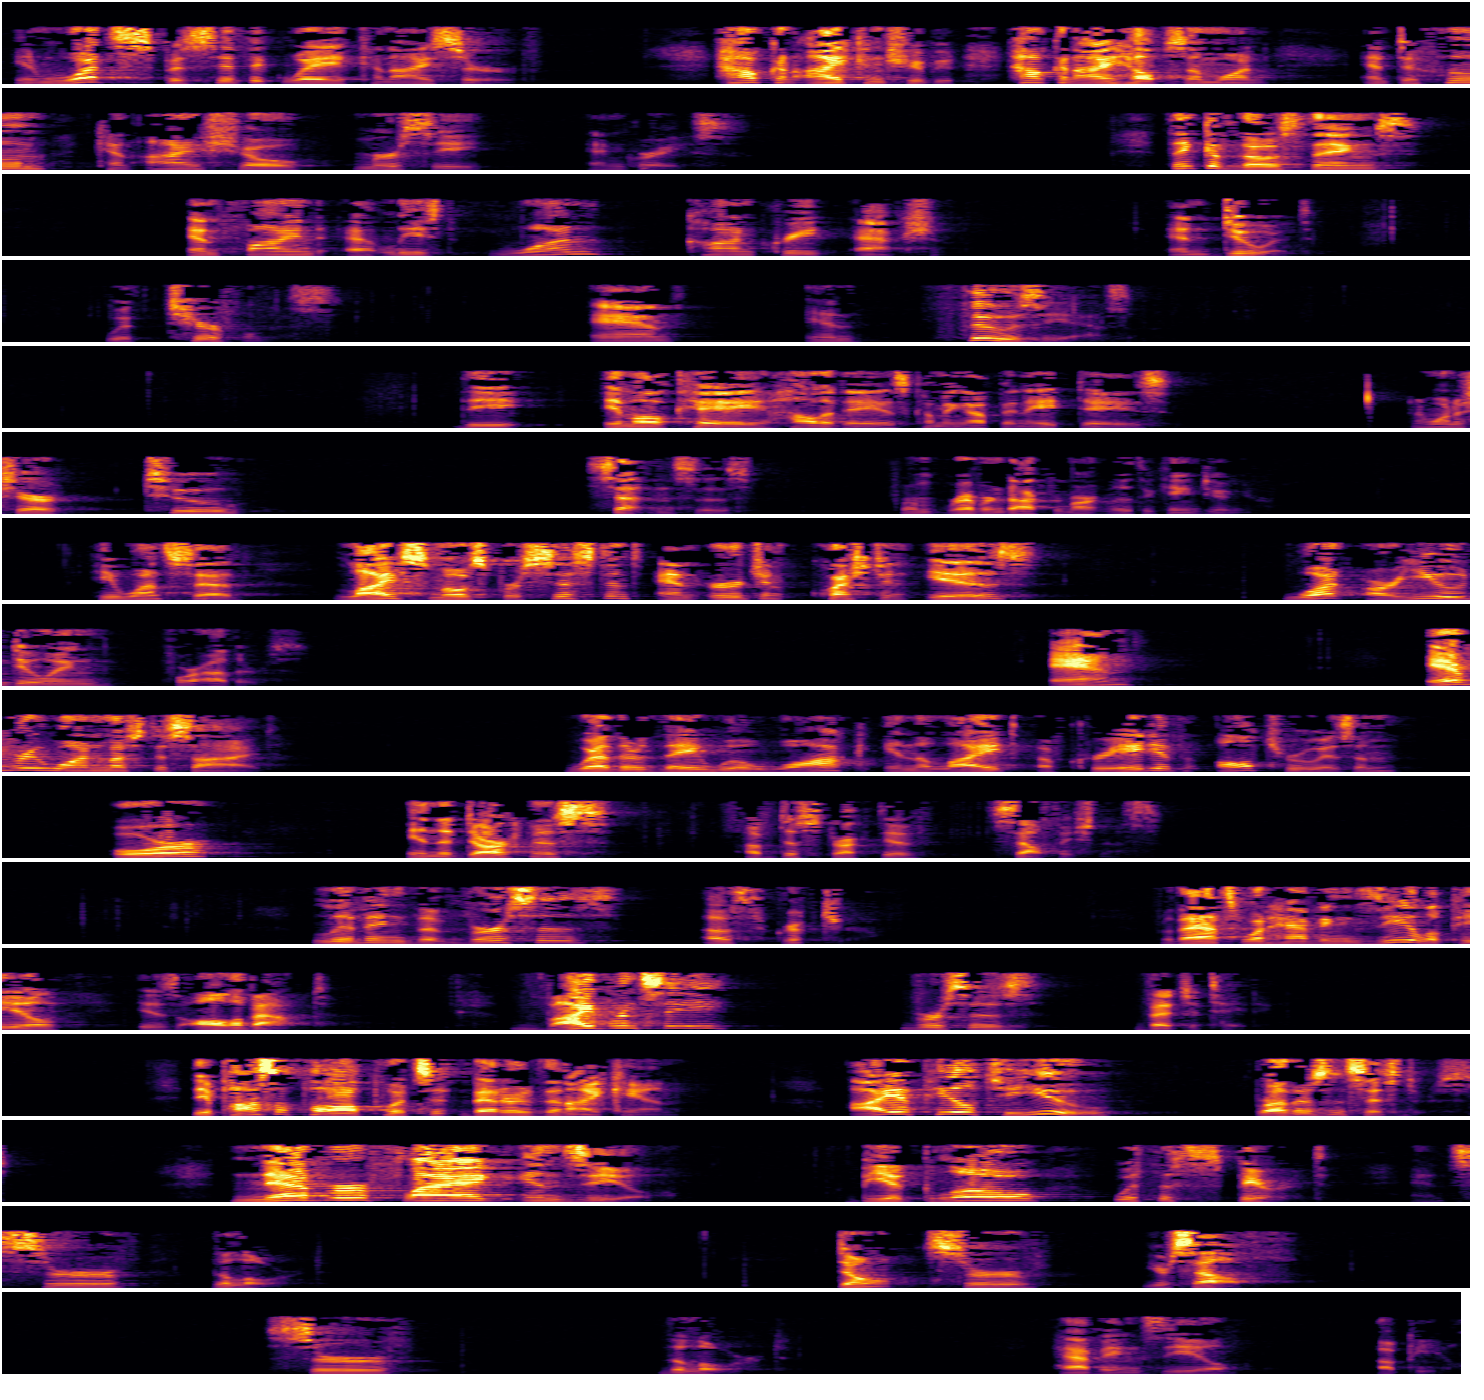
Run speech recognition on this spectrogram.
in what specific way can I serve? How can I contribute? How can I help someone? And to whom can I show mercy and grace? Think of those things and find at least one concrete action and do it with cheerfulness and enthusiasm. The MLK holiday is coming up in eight days. and I want to share two sentences from Reverend Dr. Martin Luther King Jr. He once said, Life's most persistent and urgent question is, what are you doing for others? And everyone must decide whether they will walk in the light of creative altruism or in the darkness of destructive selfishness. Living the verses of Scripture. For that's what having zeal appeal is all about. Vibrancy versus vegetating. The Apostle Paul puts it better than I can. I appeal to you, brothers and sisters. Never flag in zeal. Be aglow with the Spirit and serve the Lord. Don't serve yourself. Serve the Lord, having zeal appeal.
